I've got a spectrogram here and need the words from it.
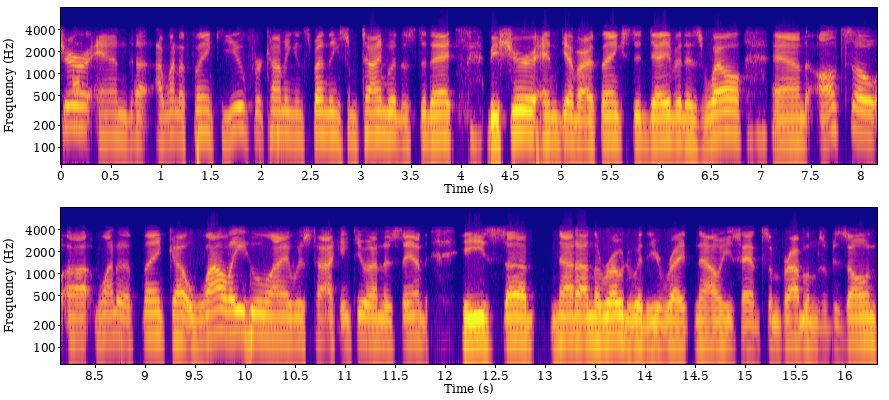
sure, and uh, I want to thank you for coming and spending some time with us today. Be sure and give our thanks to David as well, and also uh, want to thank uh, Wally, who I was talking to. I understand he's uh, not on the road with you right now. He's had some problems of his own,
